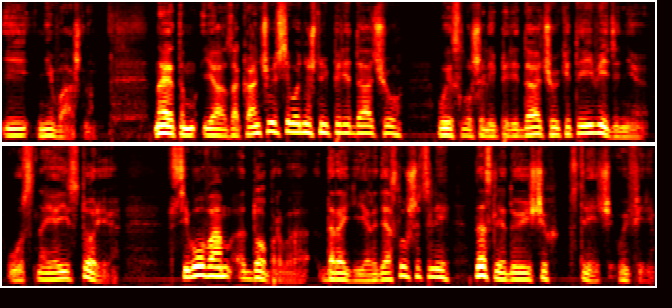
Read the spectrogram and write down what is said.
и не важно. На этом я заканчиваю сегодняшнюю передачу. Вы слушали передачу «Китаеведение. Устная история». Всего вам доброго, дорогие радиослушатели. До следующих встреч в эфире.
